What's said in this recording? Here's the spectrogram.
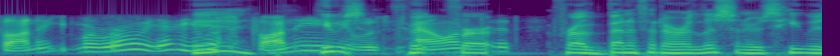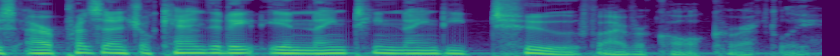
funny. Marrou, yeah, he was funny. He was, for, for, talented. for the benefit of our listeners, he was our presidential candidate in 1992, if I recall correctly.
